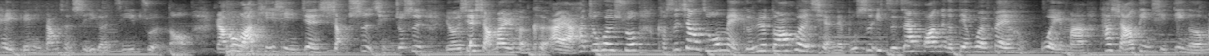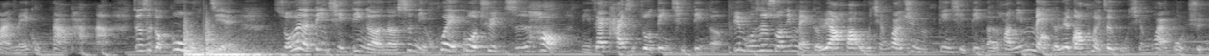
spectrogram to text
可以给你当成是一个基准哦。然后我要提醒一件小。事情就是有一些小鳗鱼很可爱啊，他就会说，可是这样子我每个月都要汇钱呢，不是一直在花那个电汇费很贵吗？他想要定期定额买美股大盘啊，这是个误解。所谓的定期定额呢，是你汇过去之后，你再开始做定期定额，并不是说你每个月要花五千块去定期定额的话，你每个月都要汇这五千块过去，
